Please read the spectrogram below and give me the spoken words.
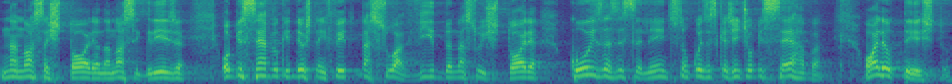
na nossa história, na nossa igreja. Observe o que Deus tem feito na sua vida, na sua história. Coisas excelentes são coisas que a gente observa. Olha o texto.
